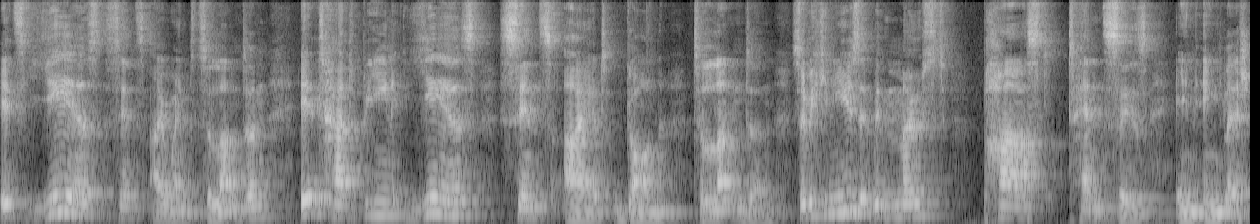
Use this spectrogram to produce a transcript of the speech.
It's years since I went to London. It had been years since I had gone to London. So we can use it with most past tenses in English.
